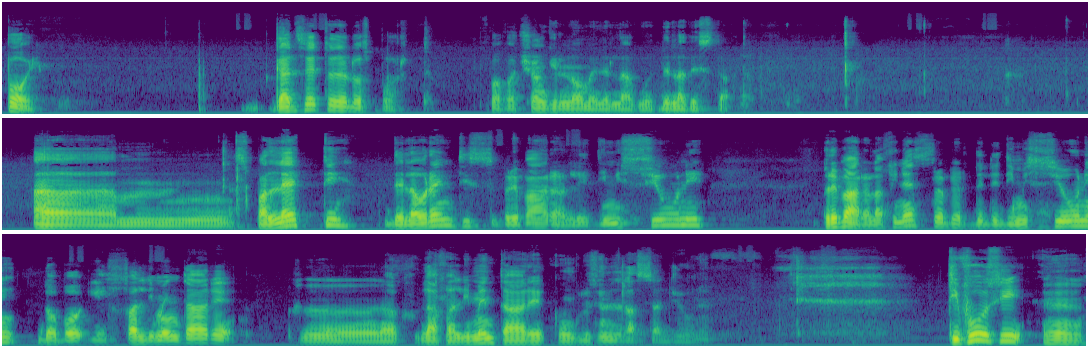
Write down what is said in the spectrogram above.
Poi, Gazzetta dello Sport. Qua faccio anche il nome della, della testata. Um, Spalletti, De Laurentiis prepara le dimissioni, prepara la finestra per delle dimissioni dopo il fallimentare, la, la, fallimentare conclusione della stagione. Tifosi eh,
